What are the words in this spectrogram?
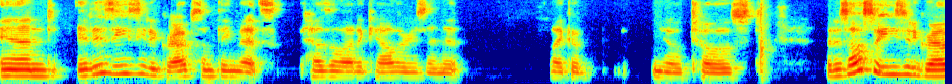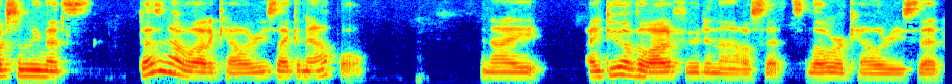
and it is easy to grab something that has a lot of calories in it, like a you know toast. But it's also easy to grab something that's doesn't have a lot of calories, like an apple. And I I do have a lot of food in the house that's lower calories that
